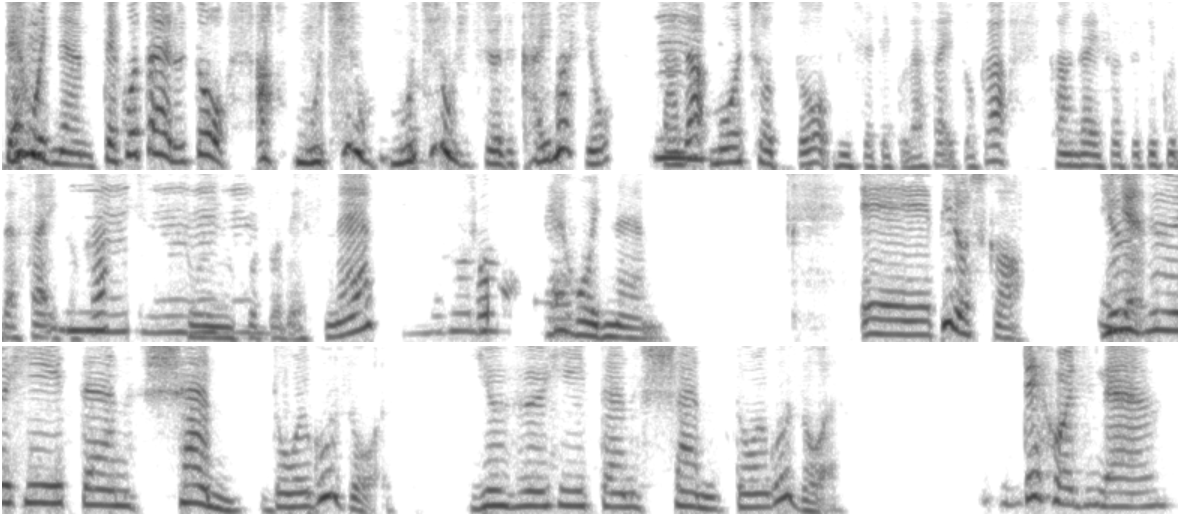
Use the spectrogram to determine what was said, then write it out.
デホイネムって答えると、あ、もちろん、もちろん必要で買いますよ。ただ、もうちょっと見せてくださいとか、考えさせてくださいとか、そういうことですね。そう、デホイネム。えー、ピロシカ。Jövő héten sem dolgozol? Jövő héten sem dolgozol? Dehogy nem.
